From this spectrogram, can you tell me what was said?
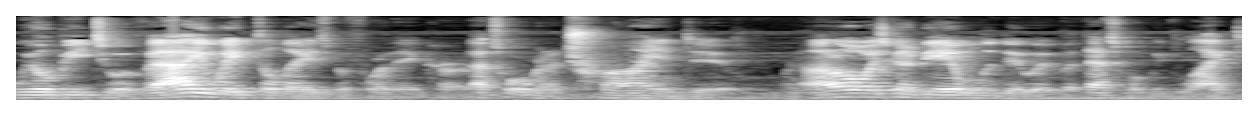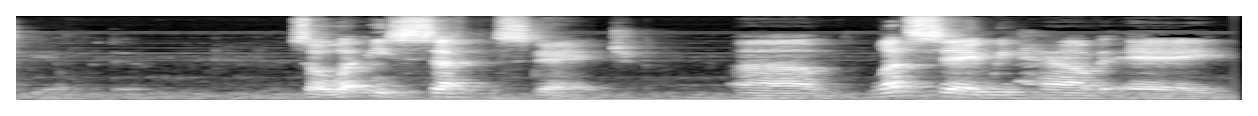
will be to evaluate delays before they occur. That's what we're going to try and do. We're not always going to be able to do it, but that's what we'd like to be able to do. So let me set the stage. Um, let's say we have a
